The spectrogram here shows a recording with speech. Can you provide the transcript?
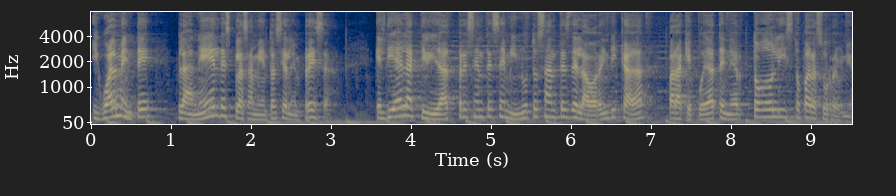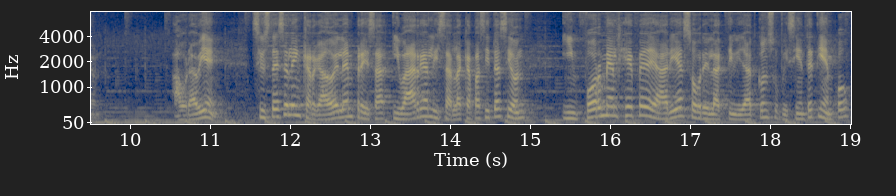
Igualmente, planee el desplazamiento hacia la empresa. El día de la actividad preséntese minutos antes de la hora indicada para que pueda tener todo listo para su reunión. Ahora bien, si usted es el encargado de la empresa y va a realizar la capacitación, informe al jefe de área sobre la actividad con suficiente tiempo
